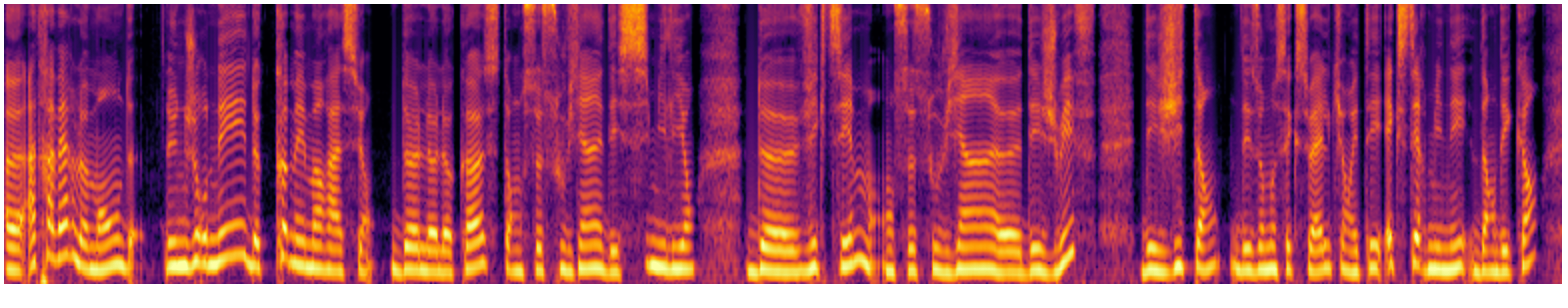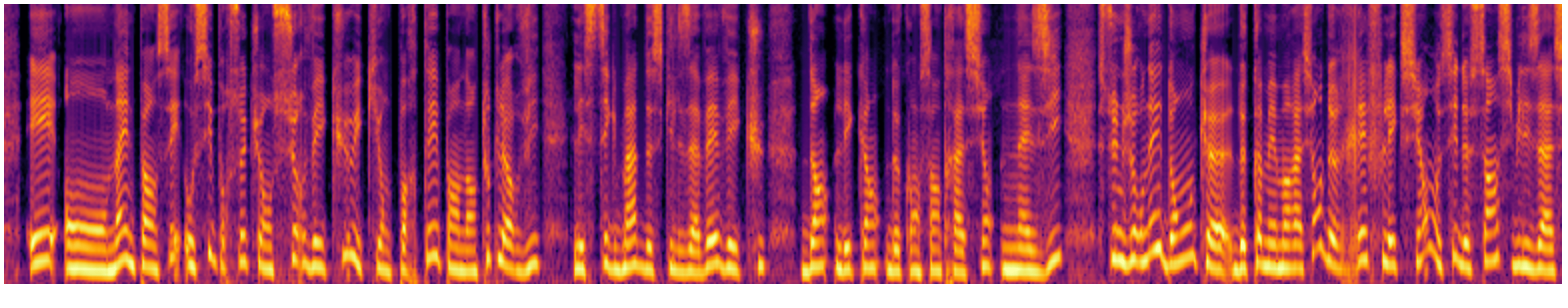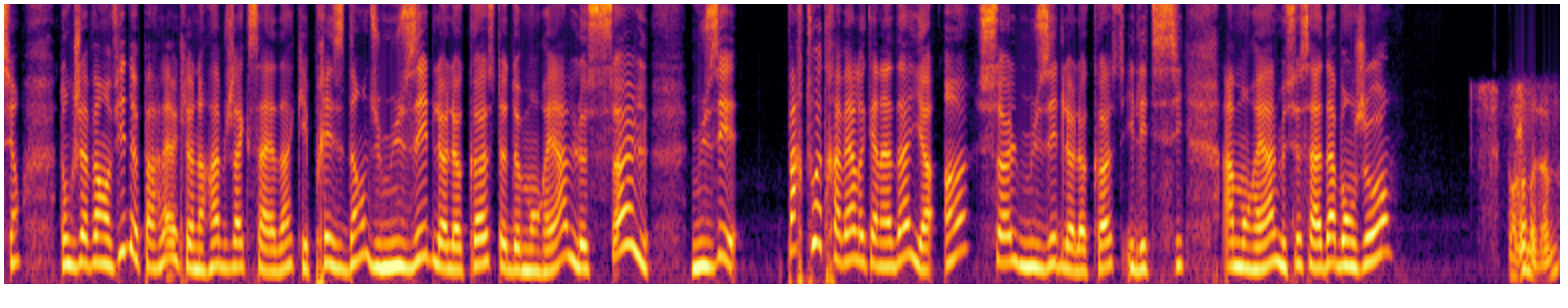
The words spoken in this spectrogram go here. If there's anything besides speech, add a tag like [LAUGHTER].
euh, à travers le monde une journée de commémoration de l'Holocauste. On se souvient des 6 millions de victimes. On se souvient euh, des Juifs, des Gitans, des homosexuels qui ont été exterminés dans des camps. Et on a une pensée aussi pour ceux qui ont survécu et qui ont porté pendant toute leur vie les stigmates de ce qu'ils avaient vécu dans les camps de concentration nazis. C'est une journée donc euh, de commémoration, de réflexion aussi, de sensibilisation. Donc j'avais envie de parler avec l'honorable Jacques qui est président du Musée de l'Holocauste de Montréal, le seul musée partout à travers le Canada, il y a un seul musée de l'Holocauste. Il est ici à Montréal. Monsieur Saada, bonjour. Bonjour, madame.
